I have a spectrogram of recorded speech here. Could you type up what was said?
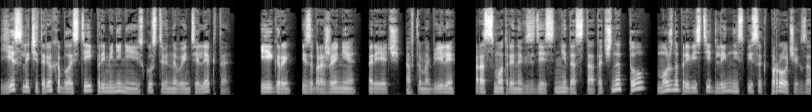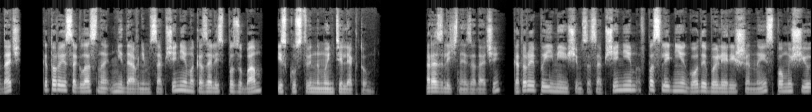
Если четырех областей применения искусственного интеллекта – игры, изображения, речь, автомобили – рассмотренных здесь недостаточно, то можно привести длинный список прочих задач, которые, согласно недавним сообщениям, оказались по зубам искусственному интеллекту. Различные задачи, которые по имеющимся сообщениям в последние годы были решены с помощью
